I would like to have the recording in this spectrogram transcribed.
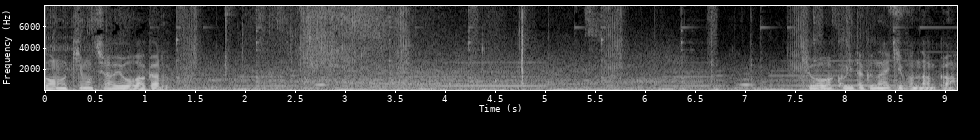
その気持ちはようわかる。今日は食いたくない気分なんか。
